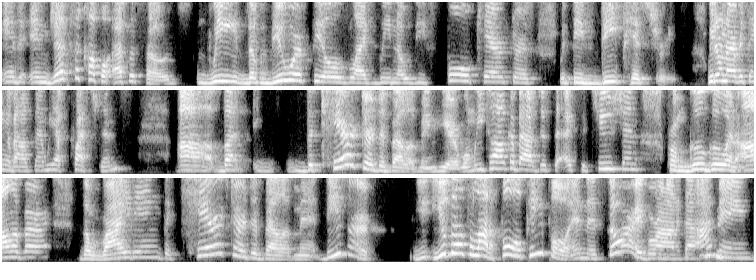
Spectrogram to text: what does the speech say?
in in just a couple episodes we the viewer feels like we know these full characters with these deep histories we don't know everything about them we have questions uh, but the character development here, when we talk about just the execution from Gugu and Oliver, the writing, the character development, these are, you, you built a lot of full people in this story, Veronica. I mean,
